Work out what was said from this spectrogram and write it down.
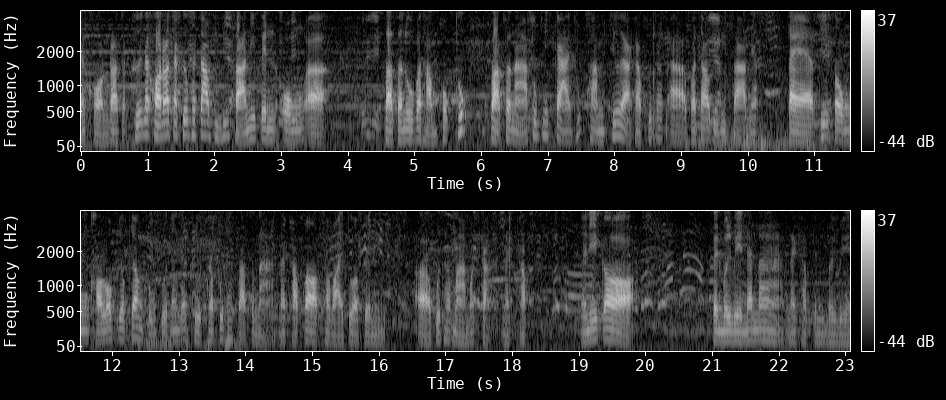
นครราชคฤห์นครราชคฤห์พระเจ้าพิมพิสารนี่เป็นองค์ศาสนูปถัมภกทุกศาสนาทุกนิกายทุกความเชื่อครับพุทธาพระเจ้าพิมพิสารเนี่ยแต่ที่ทรงเคารพยกย่องสูงสุดนั่นก็คือพระพุทธศาสนานะครับ ก็ถวายตัวเป็นพุทธมามกะนะครับอันนี้ก็ เป็นบริเวณด้านหน้านะครับ เป็นบริเวณ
